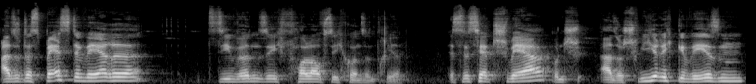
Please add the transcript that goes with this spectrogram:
Also das Beste wäre, sie würden sich voll auf sich konzentrieren es ist jetzt schwer und sch also schwierig gewesen,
